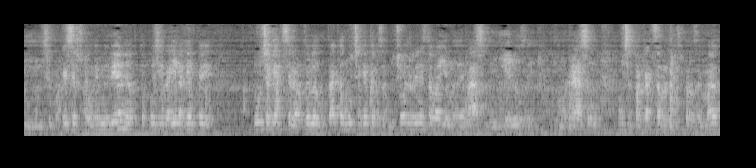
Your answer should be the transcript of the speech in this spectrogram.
y su porque se respondió muy bien, que te puedo decir, ahí la gente, mucha gente se levantó de las butacas, mucha gente nos abuchó, el ring estaba lleno de vasos, de hielos, de limonazos, muchas pancartas estaban de los perros del mal,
